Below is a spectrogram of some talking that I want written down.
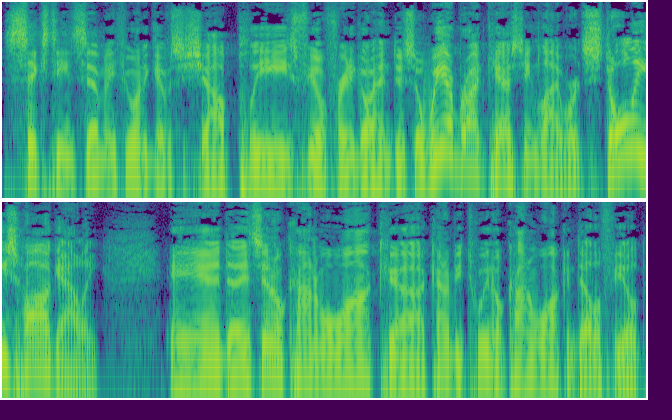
1670. If you want to give us a shout, please feel free to go ahead and do so. We are broadcasting live. We're at Stoley's Hog Alley and uh, it's in Oconomowoc, uh, kind of between Oconomowoc and Delafield.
